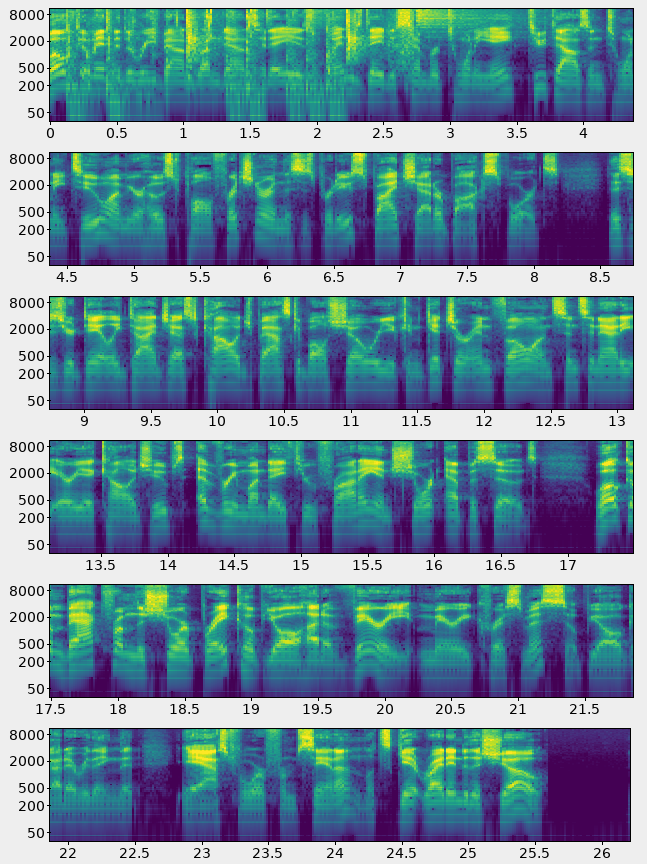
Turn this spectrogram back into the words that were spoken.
Welcome into the Rebound Rundown. Today is Wednesday, December 28th, 2022. I'm your host, Paul Fritchner, and this is produced by Chatterbox Sports. This is your daily digest college basketball show where you can get your info on Cincinnati area college hoops every Monday through Friday in short episodes. Welcome back from the short break. Hope you all had a very Merry Christmas. Hope you all got everything that you asked for from Santa. Let's get right into the show.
